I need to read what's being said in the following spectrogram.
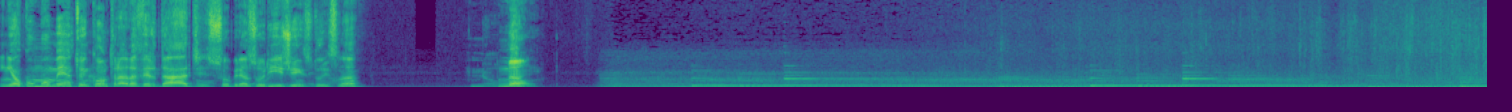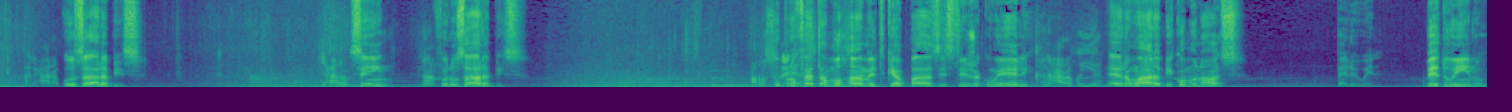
em algum momento encontrar a verdade sobre as origens do Islã? Não. Os árabes? Sim, foram os árabes. O profeta Muhammad, que a paz esteja com ele, era um árabe como nós. Beduíno.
